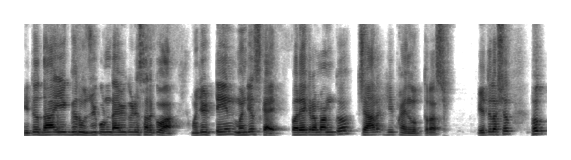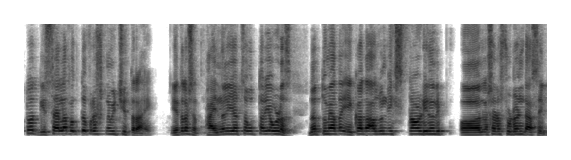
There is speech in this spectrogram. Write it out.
इथं दहा एक घर उजवीकडून डावीकडे सरकवा. म्हणजे टेन म्हणजेच काय? पर्याय क्रमांक चार हे फायनल उत्तर असेल. येते लक्षात? फक्त दिसायला फक्त प्रश्न विचित्र आहे. येत लक्षात? फायनल याचं उत्तर एवढंच. जर तुम्ही आता एखादा अजून एक्स्ट्रा ऑर्डिनरी लक्षात स्टुडंट असेल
